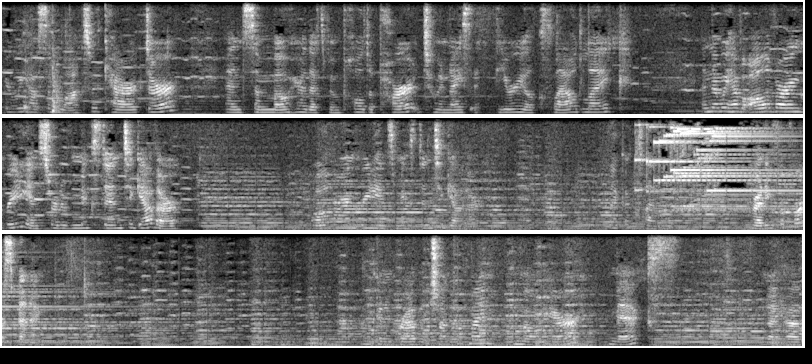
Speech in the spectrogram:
Here we have some locks with character and some mohair that's been pulled apart to a nice ethereal cloud-like. And then we have all of our ingredients sort of mixed in together mixed in together, like a cloud, ready for core spinning. I'm going to grab a chunk of my mohair mix, and I have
